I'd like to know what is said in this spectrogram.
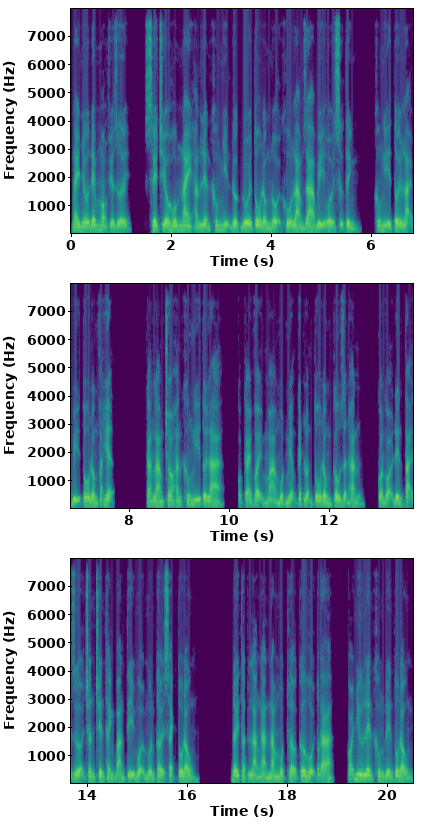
Ngày nhớ đêm mong phía dưới, xế chiều hôm nay hắn liền không nhịn được đối Tô Đồng nội khố làm ra bị ổi sự tình, không nghĩ tới lại bị Tô Đồng phát hiện. Càng làm cho hắn không nghĩ tới là, có cái vậy mà một miệng kết luận Tô Đồng câu dẫn hắn, còn gọi đến tại rửa chân trên thành ban tỷ muội muốn cởi sạch Tô Đồng. Đây thật là ngàn năm một thở cơ hội tốt ta, coi như lên không đến Tô Đồng,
